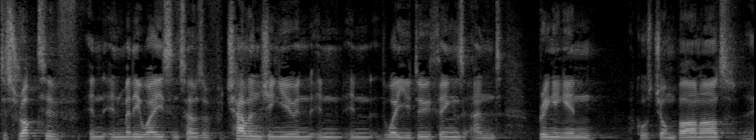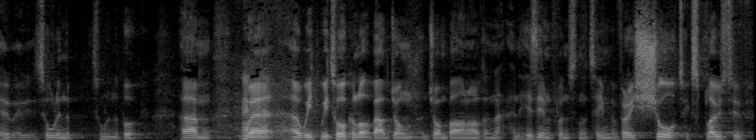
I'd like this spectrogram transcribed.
disruptive in, in many ways in terms of challenging you in, in, in the way you do things and bringing in course, John Barnard. It's all in the, it's all in the book. Um, where uh, we, we talk a lot about John, John Barnard and, and his influence on the team. A very short, explosive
